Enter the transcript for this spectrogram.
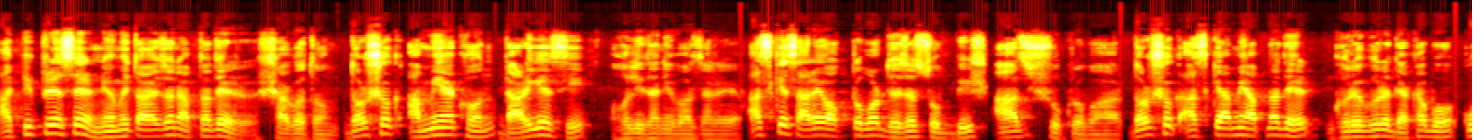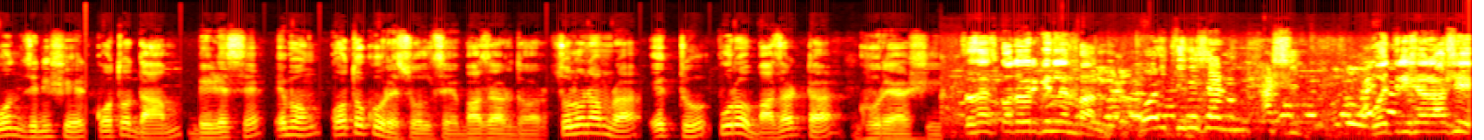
আইপি প্রেসের নিয়মিত আয়োজন আপনাদের স্বাগতম। দর্শক আমি এখন দাঁড়িয়েছি হলিধানি বাজারে। আজকে চারে অক্টোবর দুই আজ শুক্রবার। দর্শক আজকে আমি আপনাদের ঘুরে ঘুরে দেখাবো কোন জিনিসের কত দাম বেড়েছে এবং কত করে চলছে বাজার দর। চলুন আমরা একটু পুরো বাজারটা ঘুরে আসি। কত করে কিনলেন পান? পঁয়ত্রিশ আর আশি। পঁয়ত্রিশ আর আশি?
